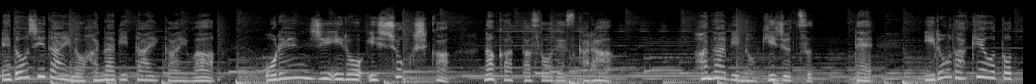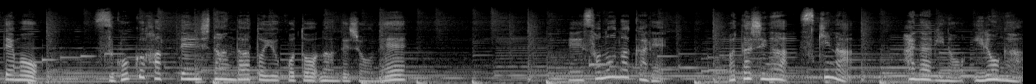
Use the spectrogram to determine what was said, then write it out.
江戸時代の花火大会はオレンジ色一色しかなかったそうですから花火の技術って色だけをとってもすごく発展したんだということなんでしょうね、えー、その中で私が好きな花火の色が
